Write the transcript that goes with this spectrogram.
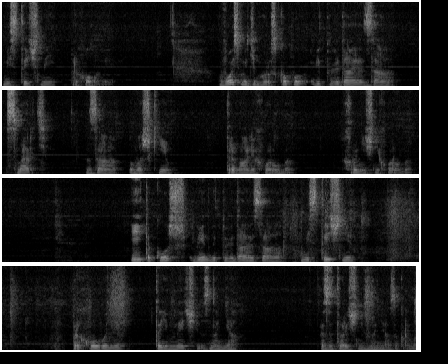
містичний, прихований. Восьмий дім гороскопу відповідає за смерть, за важкі тривалі хвороби, хронічні хвороби. І також він відповідає за містичні, приховані таємничі знання, езотеричні знання, зокрема.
